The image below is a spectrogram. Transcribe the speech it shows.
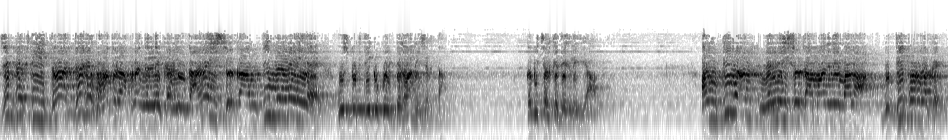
जब व्यक्ति इतना दृढ़ वहाँ पर अपना निर्णय कर लेता है ना, ईश्वर का अंतिम निर्णय ही है। उस व्यक्ति को कोई डगा नहीं सकता। कभी चल के देख लीजिए आप। अंतिम निर्णय ईश्वर का मानने वाला बुद्धिपूर्वक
